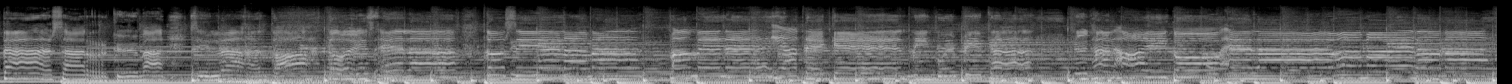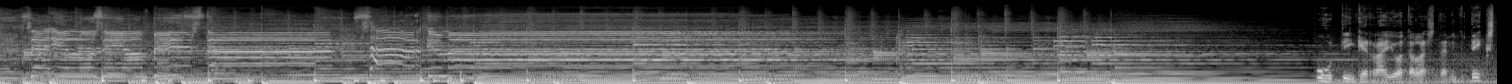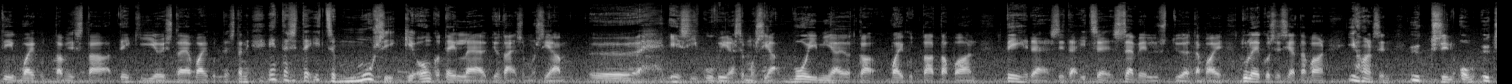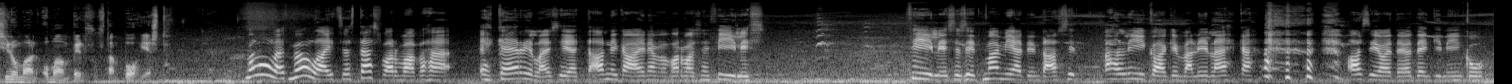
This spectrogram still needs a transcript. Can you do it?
pää särkymään, sillä hän tahtois elää. puhuttiin kerran jo tällaista niin tekstiin vaikuttamista tekijöistä ja vaikutteista, niin entä sitten itse musiikki? Onko teillä jotain semmoisia öö, esikuvia, semmoisia voimia, jotka vaikuttaa tapaan tehdä sitä itse sävellystyötä vai tuleeko se sieltä vaan ihan sen yksin, yksin oman, oman persustan pohjasta? Mä luulen, että me ollaan itse asiassa tässä varmaan vähän ehkä erilaisia, että Annika on enemmän varmaan sen fiilis fiilis ja sitten mä mietin taas sit vähän liikaakin välillä ehkä asioita jotenkin niin kuin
